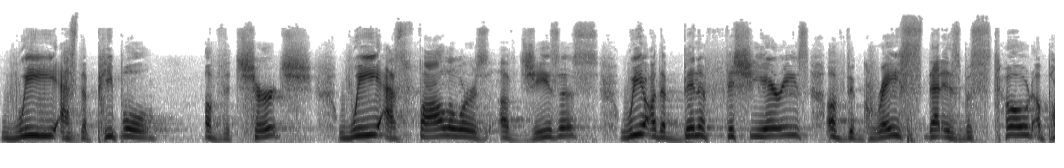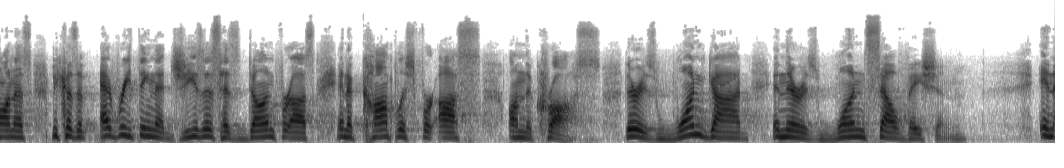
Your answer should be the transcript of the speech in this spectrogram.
We, as the people of the church, we, as followers of Jesus, we are the beneficiaries of the grace that is bestowed upon us because of everything that Jesus has done for us and accomplished for us on the cross. There is one God and there is one salvation. In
